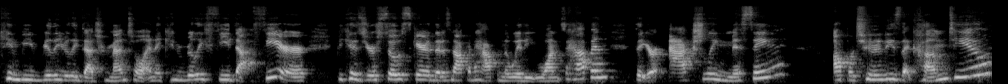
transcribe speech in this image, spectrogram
can be really really detrimental, and it can really feed that fear because you're so scared that it's not going to happen the way that you want it to happen that you're actually missing opportunities that come to you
